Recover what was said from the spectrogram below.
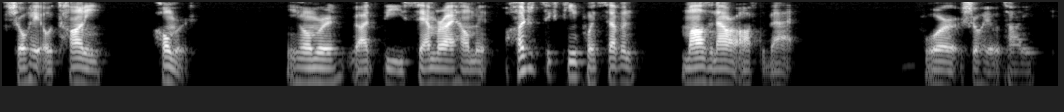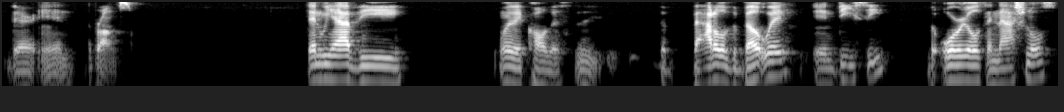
Shohei Ohtani homered. He homered, got the samurai helmet, 116.7 miles an hour off the bat for Shohei Ohtani there in the Bronx. Then we have the, what do they call this? The, the Battle of the Beltway in DC, the Orioles and Nationals.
